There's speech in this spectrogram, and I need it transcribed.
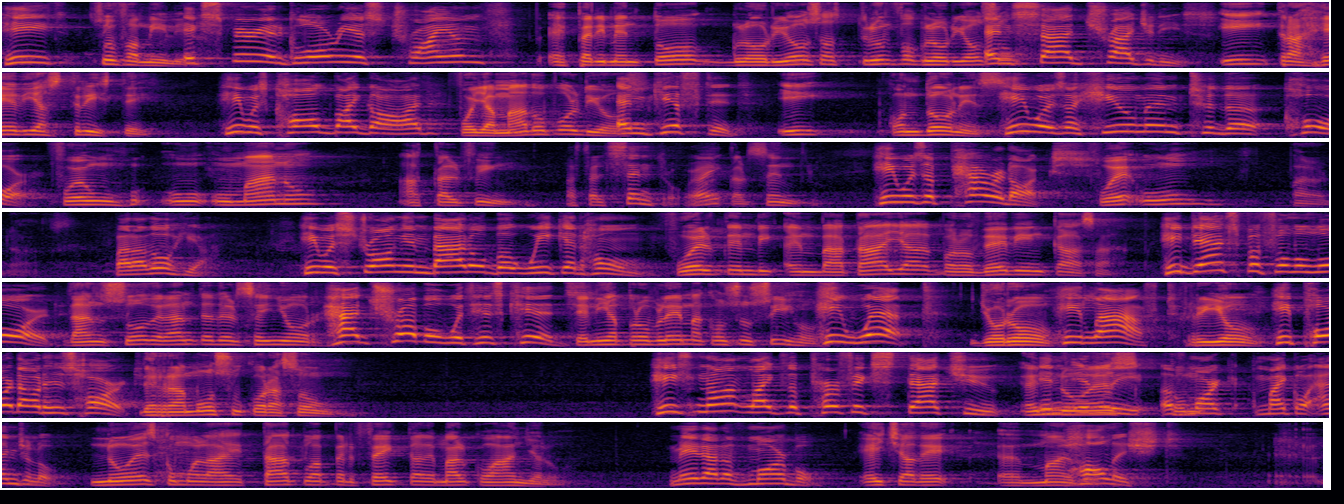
He su familia. experienced glorious triumph Experimentó gloriosos, triunfos gloriosos and sad tragedies. y tragedias tristes. He was called by God Fue llamado por Dios and gifted. y con dones. He was a human to the core, Fue un, un humano hasta el fin, hasta el centro, right? hasta el centro. He was a paradox, Fue un paradox. paradoja. He was strong in battle but weak at home. Fuerte en, en batalla, pero débil en casa. He danced before the Lord, Danzó delante del Señor. had trouble with his kids. Tenía problemas con sus hijos. He wept, Lloró, he laughed, rió, he poured out his heart. derramó su corazón. He's not like the perfect statue Él in no Italy of Mark, Michelangelo, No es como la estatua perfecta de Marco Ángelo, made out of marble, hecha de eh, mármol, polished.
